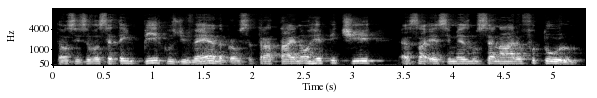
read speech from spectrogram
Então, assim, se você tem picos de venda, para você tratar e não repetir essa, esse mesmo cenário futuro.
